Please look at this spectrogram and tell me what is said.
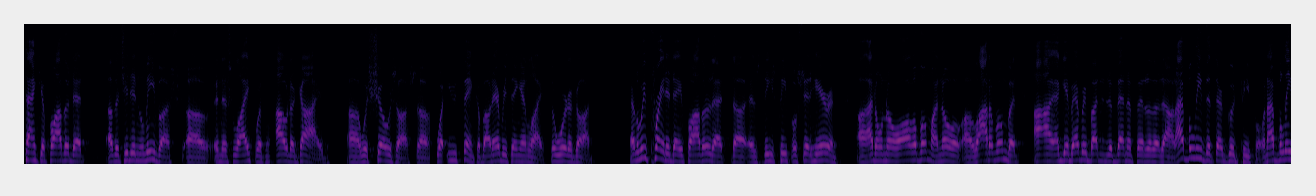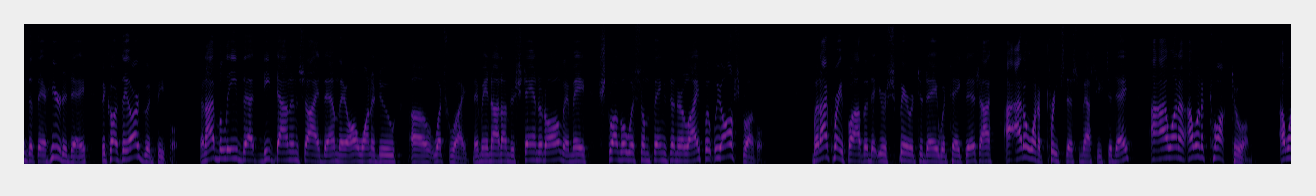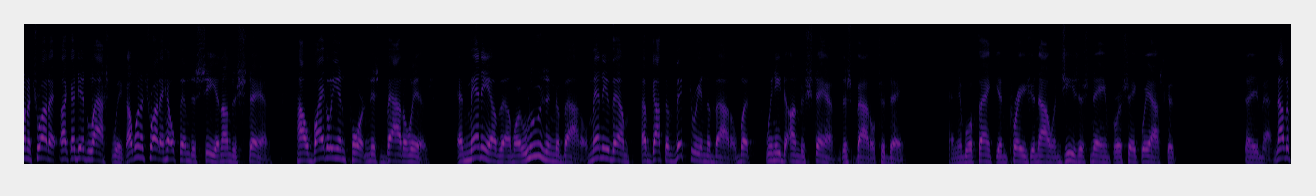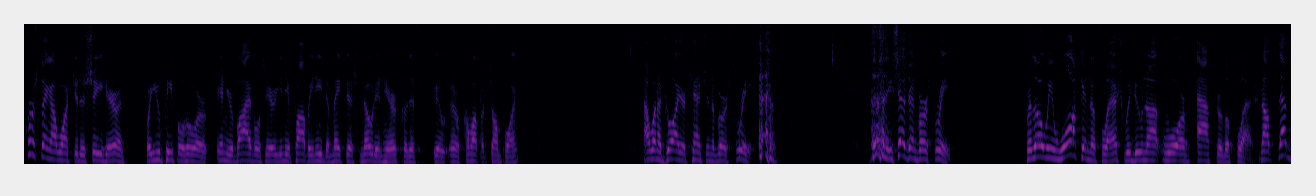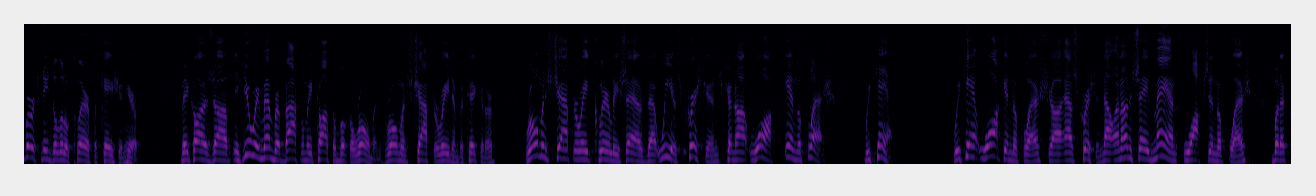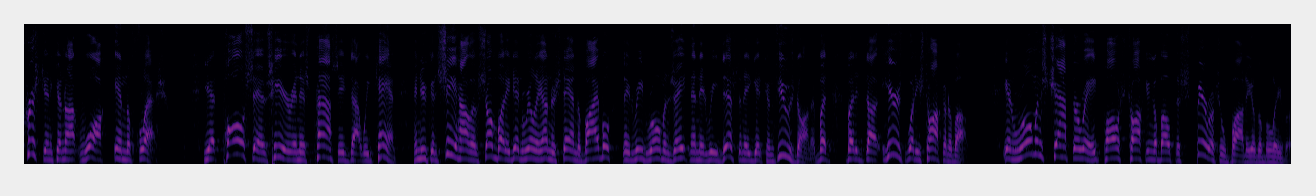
Thank you, Father, that, uh, that you didn't leave us uh, in this life without a guide, uh, which shows us uh, what you think about everything in life, the Word of God. And we pray today, Father, that uh, as these people sit here, and uh, I don't know all of them, I know a lot of them, but I, I give everybody the benefit of the doubt. I believe that they're good people, and I believe that they're here today because they are good people. And I believe that deep down inside them, they all want to do uh, what's right. They may not understand it all. They may struggle with some things in their life, but we all struggle. But I pray, Father, that your spirit today would take this. I, I don't want to preach this message today. I, I want to I want to talk to them. I want to try to, like I did last week, I want to try to help them to see and understand how vitally important this battle is. And many of them are losing the battle. Many of them have got the victory in the battle, but we need to understand this battle today. And we'll thank you and praise you now in Jesus' name. For a sake we ask it. Amen. Now, the first thing I want you to see here, and for you people who are in your Bibles here, you need, probably need to make this note in here because it'll, come up at some point. I want to draw your attention to verse 3. he says in verse 3, For though we walk in the flesh, we do not war after the flesh. Now, that verse needs a little clarification here. Because uh, if you remember back when we taught the book of Romans, Romans chapter 8 in particular, Romans chapter 8 clearly says that we as Christians cannot walk in the flesh. We can't. We can't walk in the flesh uh, as Christians. Now, an unsaved man walks in the flesh, but a Christian cannot walk in the flesh. Yet Paul says here in this passage that we can. And you can see how if somebody didn't really understand the Bible, they'd read Romans 8 and then they'd read this and they'd get confused on it. But, but it, uh, here's what he's talking about. In Romans chapter 8, Paul's talking about the spiritual body of the believer.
